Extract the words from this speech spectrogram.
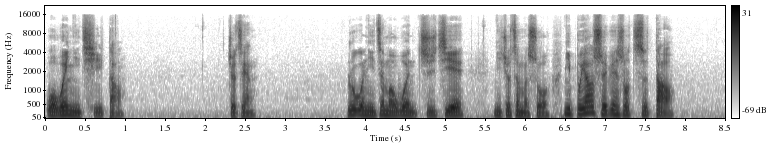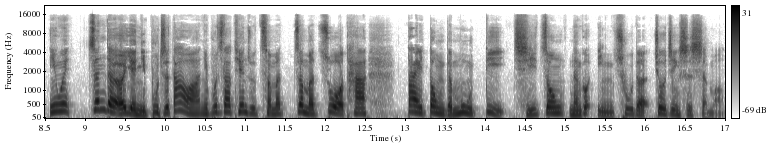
我为你祈祷。就这样。如果你这么问，直接你就这么说，你不要随便说知道，因为真的而言你不知道啊，你不知道天主怎么这么做，他带动的目的，其中能够引出的究竟是什么？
